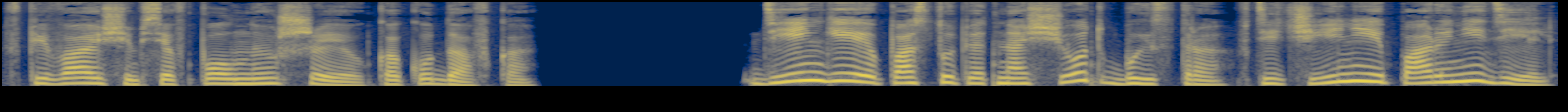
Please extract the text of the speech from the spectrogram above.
впивающимся в полную шею, как удавка. «Деньги поступят на счет быстро, в течение пары недель»,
